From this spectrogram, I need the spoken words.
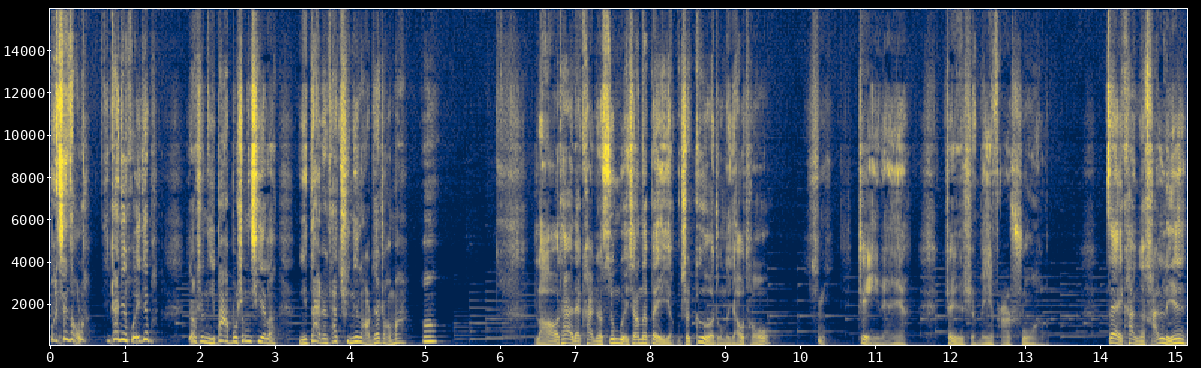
妈先走了，你赶紧回去吧。要是你爸不生气了，你带着他去你姥家找妈啊。老太太看着孙桂香的背影，是各种的摇头。哼，这人呀。真是没法说了。再看看韩林，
